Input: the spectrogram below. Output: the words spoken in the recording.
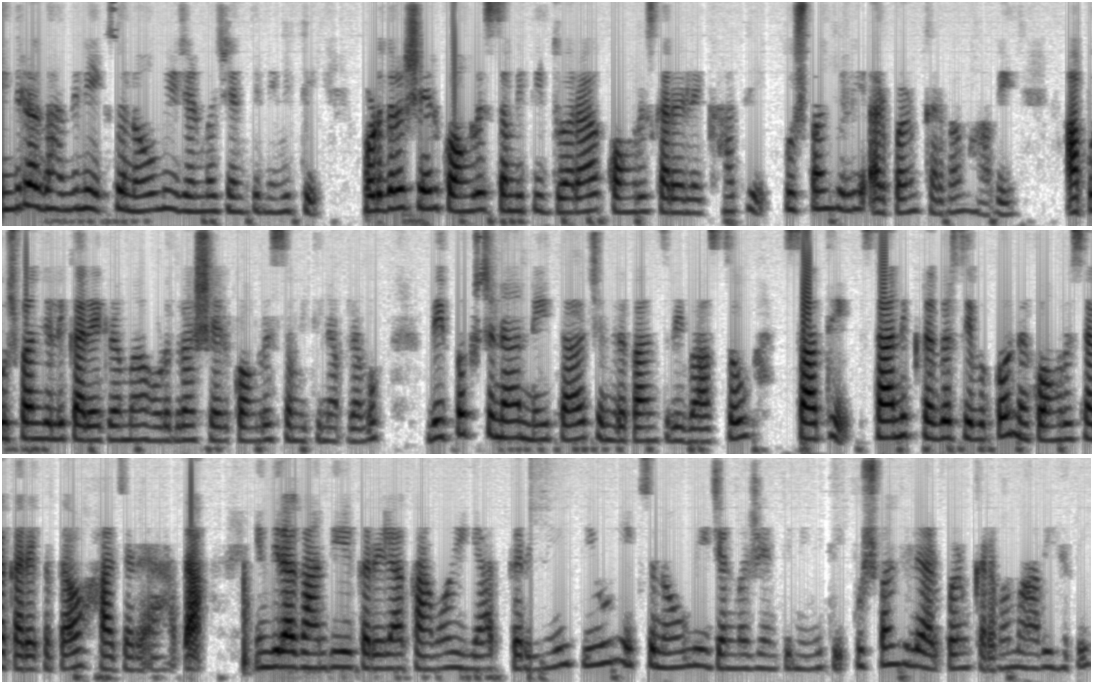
ઇન્દિરા ગાંધીની એકસો નવમી જન્મજયંતિ નિમિત્તે વડોદરા શહેર કોંગ્રેસ સમિતિ દ્વારા કોંગ્રેસ કાર્યાલય ખાતે પુષ્પાંજલિ અર્પણ કરવામાં આવી. આ પુષ્પાંજલિ કાર્યક્રમમાં વડોદરા શહેર કોંગ્રેસ સમિતિના પ્રમુખ, વિપક્ષના નેતા ચંદ્રકાંત શ્રીવાસ્તવ સાથે સ્થાનિક નગરસેવકો અને કોંગ્રેસના કાર્યકર્તાઓ હાજર રહ્યા હતા. ઇન્દિરા ગાંધીએ કરેલા કામોને યાદ કરીને તેઓની એકસો નવમી જન્મજયંતિ નિમિત્તે પુષ્પાંજલિ અર્પણ કરવામાં આવી હતી.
